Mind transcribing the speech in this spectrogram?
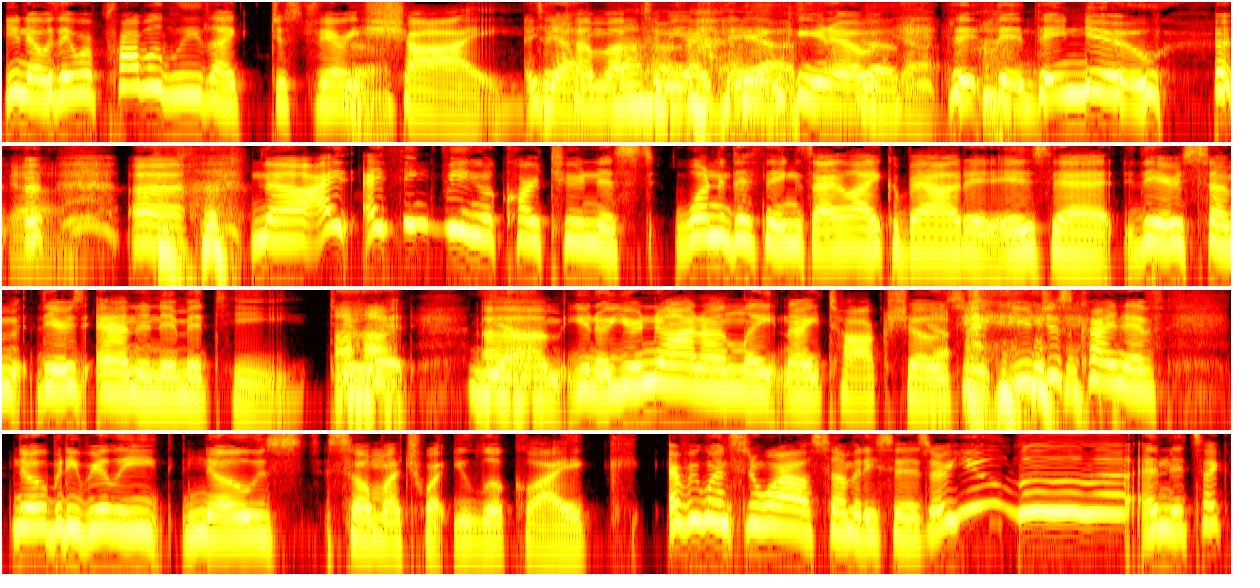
you know, they were probably like just very shy to Yeah. come up to uh-huh. me. I think Yes, you know yes. they, they they knew. Yeah. uh, no, I, I think being a cartoonist, one of the things I like about it is that there's some there's anonymity to Uh-huh. it. Yeah. Um, you know, you're not on late night talk shows. You, you just kind of nobody really knows so much what you look like. Every once in a while, somebody says, "Are you Lula?" And it's like.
